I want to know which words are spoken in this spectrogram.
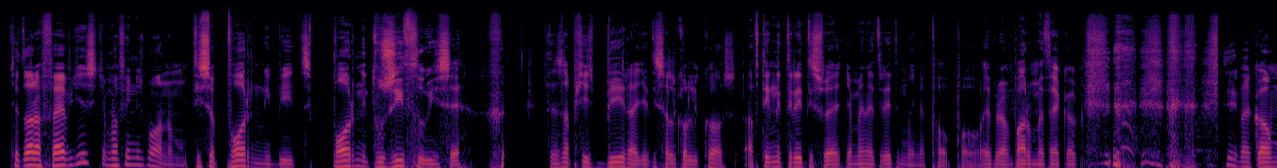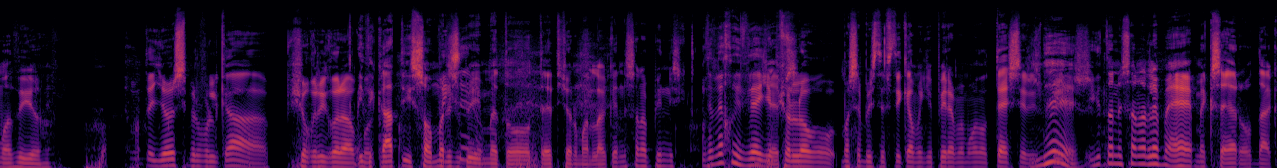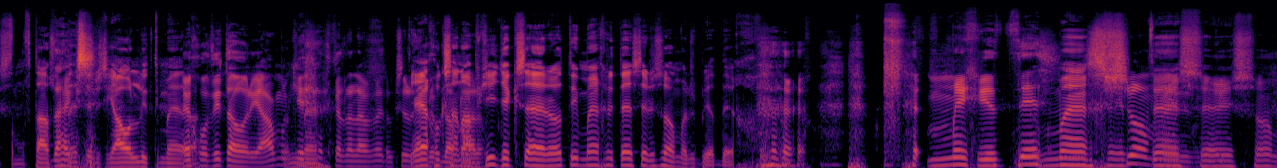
και τώρα φεύγεις και με αφήνεις μόνος μου. Τι είσαι πόρνη, bitch. Πόρνη του ζήθου είσαι. Θες να πιεις μπύρα γιατί είσαι αλκοολικός. Αυτή είναι η τρίτη σου, ε. Για μένα η τρίτη μου είναι πω πω. Έπρεπε να πάρουμε 10. είναι ακόμα δύο. Έχουν τελειώσει υπερβολικά πιο γρήγορα από. Ειδικά τη Δεν Somersby ξέρω. με το τέτοιο μαλάκα είναι σαν να πίνεις. Δεν έχω ιδέα για Γεύση. ποιο λόγο μας εμπιστευτήκαμε και πήραμε μόνο τέσσερις Ναι, ήταν σαν να λέμε Ε, με ξέρω, εντάξει, θα μου φτάσουν Εντάξει. τέσσερις για όλη τη μέρα. Έχω δει τα όρια μου και Ναι. καταλαβαίνω. Ξέρω τι Έχω πρέπει να πάρω. ξαναπιεί και ξέρω ότι μέχρι τέσσερις Somersby αντέχω. Μέχρι μέχρι τέσσερις. τέσσερι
